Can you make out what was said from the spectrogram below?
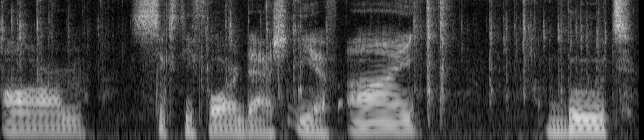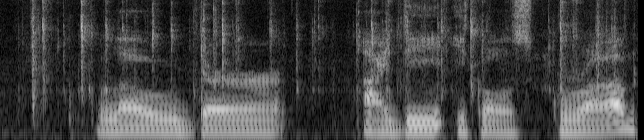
ARM64-EFI boot loader ID equals grub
